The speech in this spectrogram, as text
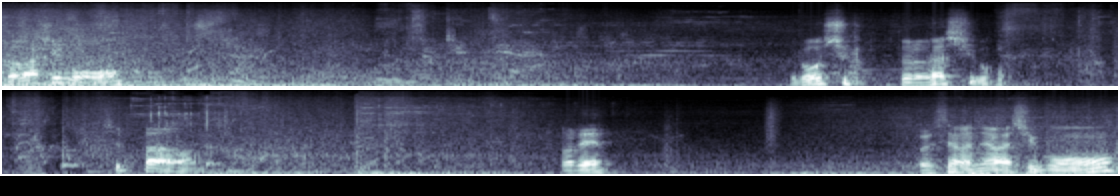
들어가시고 들어오시고 들어가시고. 쉽다. 그래 월세 안녕하시고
